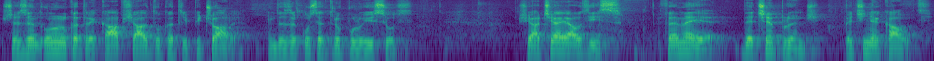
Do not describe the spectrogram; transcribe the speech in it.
șezând unul către cap și altul către picioare, unde zăcuse trupul lui Isus. Și aceia i-au zis, Femeie, de ce plângi? Pe cine cauți?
